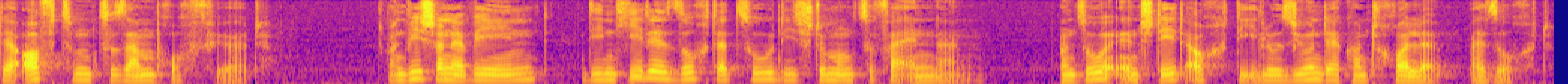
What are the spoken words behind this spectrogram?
der oft zum Zusammenbruch führt. Und wie schon erwähnt, dient jede Sucht dazu, die Stimmung zu verändern. Und so entsteht auch die Illusion der Kontrolle bei Sucht.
